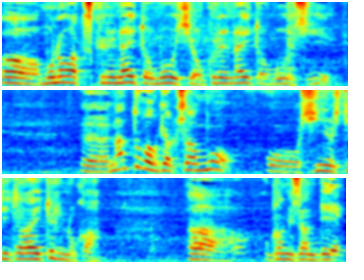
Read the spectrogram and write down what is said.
あ物は作れないと思うし送れないと思うし、えーなんとかお客さんも信用していただいてるのかあおかげさんで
